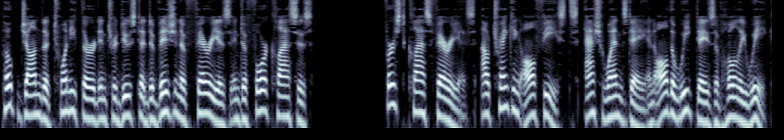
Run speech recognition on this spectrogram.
Pope John XXIII introduced a division of ferias into four classes. First-class ferias, outranking all feasts, Ash Wednesday and all the weekdays of Holy Week.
